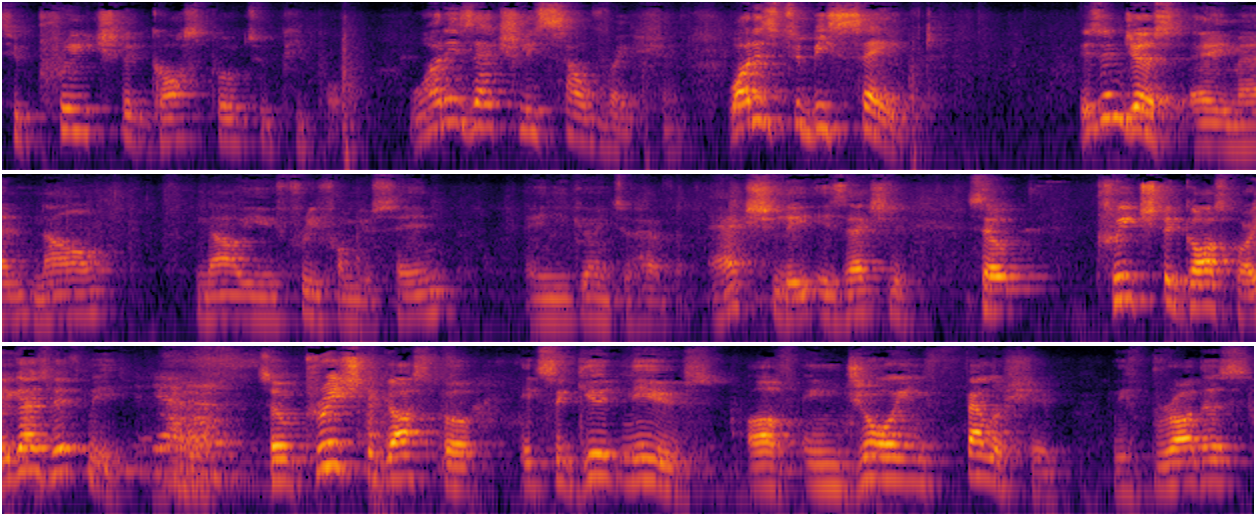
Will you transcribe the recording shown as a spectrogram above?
to preach the gospel to people? What is actually salvation? What is to be saved? Isn't just, amen, now, now you're free from your sin and you're going to heaven. Actually, is actually, so preach the gospel. Are you guys with me? Yes. So preach the gospel. It's a good news of enjoying fellowship with brothers,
